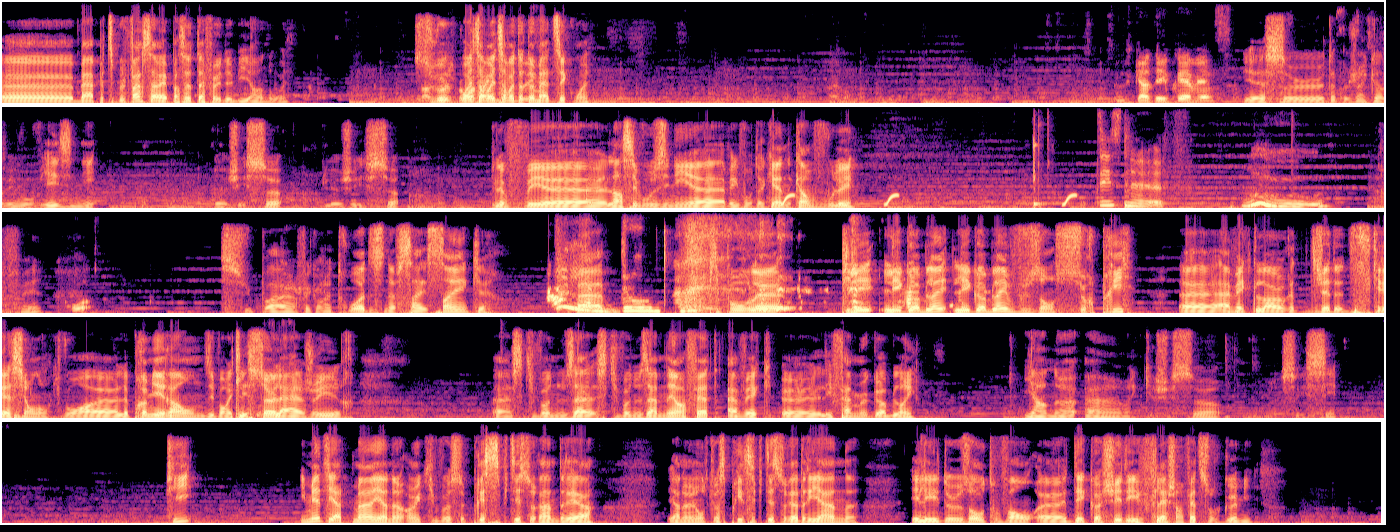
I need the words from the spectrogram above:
Euh, ben, tu peux le faire, ça va partir de ta feuille de Beyond, ouais. Si Non, tu veux. Ouais, ça va être, ça va être automatique, ouais. Ouais, bon. Tu me dis quand t'es prêt, Vince. Yes, sir. T'as peu, je enlever vos vieilles inis. Là, j'ai ça. Puis là, j'ai ça. Puis là, vous pouvez euh, lancer vos inis euh, avec vos tokens quand vous voulez. 19. Ouh. Parfait. Super. Fait qu'on a 3, 19, 16, 5. I Euh, am doomed. Puis pour le. Puis les, les gobelins, les gobelins vous ont surpris euh, avec leur jet de discrétion. Donc ils vont, euh, le premier round, ils vont être les seuls à agir. Euh, ce qui va nous, a- ce qui va nous amener en fait avec euh, les fameux gobelins. Il y en a un, on va cacher ça. C'est ici. Puis immédiatement, il y en a un qui va se précipiter sur Andrea. Il y en a un autre qui va se précipiter sur Adriane. Et les deux autres vont euh, décocher des flèches en fait sur Gomi.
